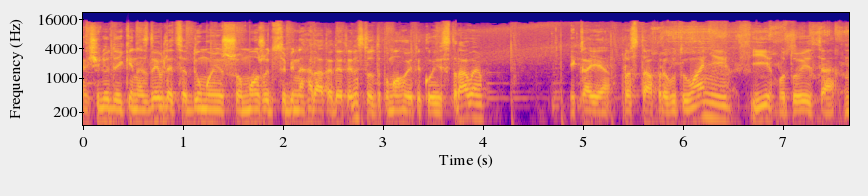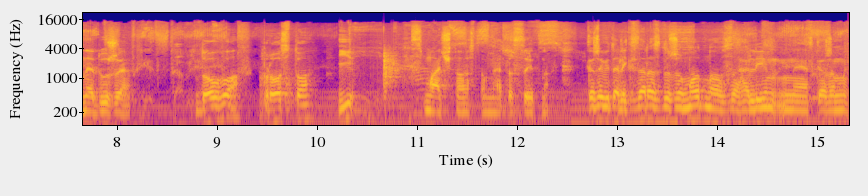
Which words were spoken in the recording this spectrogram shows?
Так що люди, які нас дивляться, думаю, що можуть собі нагадати дитинство з допомогою такої страви, яка є проста в приготуванні і готується не дуже довго, просто і смачно, основне та ситно. Скажи, Віталік, зараз дуже модно взагалі, скажімо,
